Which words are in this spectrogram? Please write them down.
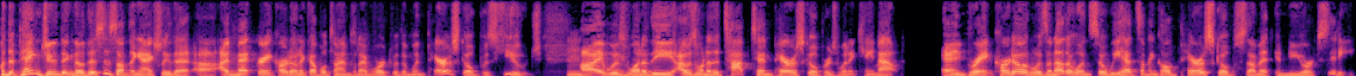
the Peng Joon thing, though, this is something actually that uh, I've met Grant Cardone a couple times, and I've worked with him when Periscope was huge. Mm. I was one of the I was one of the top ten Periscopers when it came out. And Grant Cardone was another one. So we had something called Periscope Summit in New York City.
